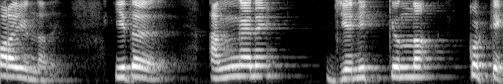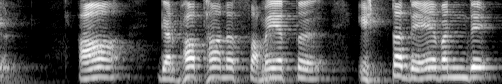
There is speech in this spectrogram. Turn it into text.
പറയുന്നത്. ഇത് അങ്ങനെ ജനിക്കുന്ന കുട്ടികൾ. ആ ഗർഭാധാന സമയത്ത് ഇഷ്ടദേവന്റെ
